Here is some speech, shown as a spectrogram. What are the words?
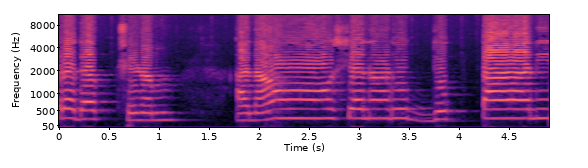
प्रदक्षिणम् अनास्यनरुद्युक्तानि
